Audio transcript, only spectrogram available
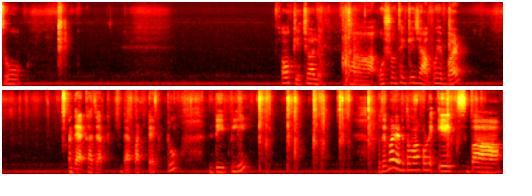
সো ওকে, চলো ওশো থেকে যাব এবার। দেখা যাক, ব্যাপারটা একটু ডিপলি হতে পারে। এটা তোমার কোনো এক্স বা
